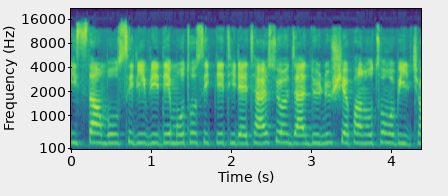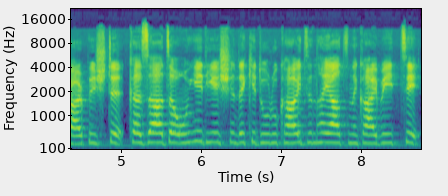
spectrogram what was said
İstanbul Silivri'de motosiklet ile ters yönden dönüş yapan otomobil çarpıştı. Kazada 17 yaşındaki Doruk Aydın hayatını kaybetti.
